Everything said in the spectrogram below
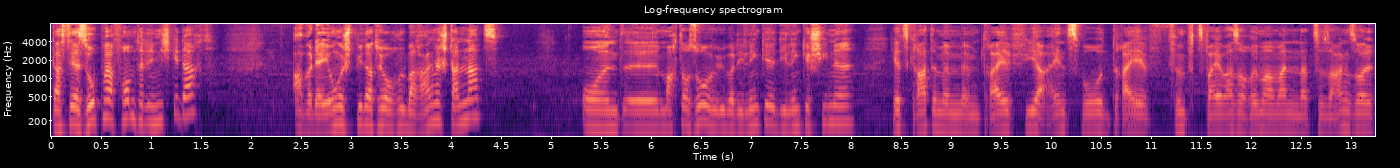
Dass der so performt, hätte ich nicht gedacht. Aber der Junge spielt natürlich auch überragende Standards und äh, macht auch so über die linke, die linke Schiene jetzt gerade im, im 3, 4, 1, 2, 3, 5, 2, was auch immer man dazu sagen soll,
